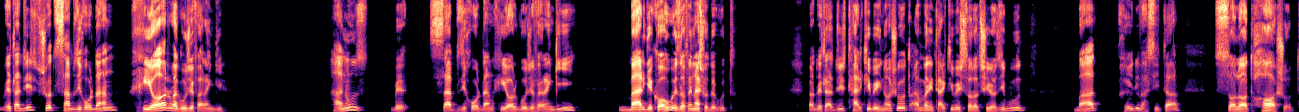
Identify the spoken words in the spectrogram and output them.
به تدریج شد سبزی خوردن خیار و گوجه فرنگی. هنوز به سبزی خوردن خیار گوجه فرنگی برگ کاهو اضافه نشده بود. بعد به تدریج ترکیب اینا شد. اولین ترکیبش سالات شیرازی بود. بعد خیلی وسیعتر سالات ها شد.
